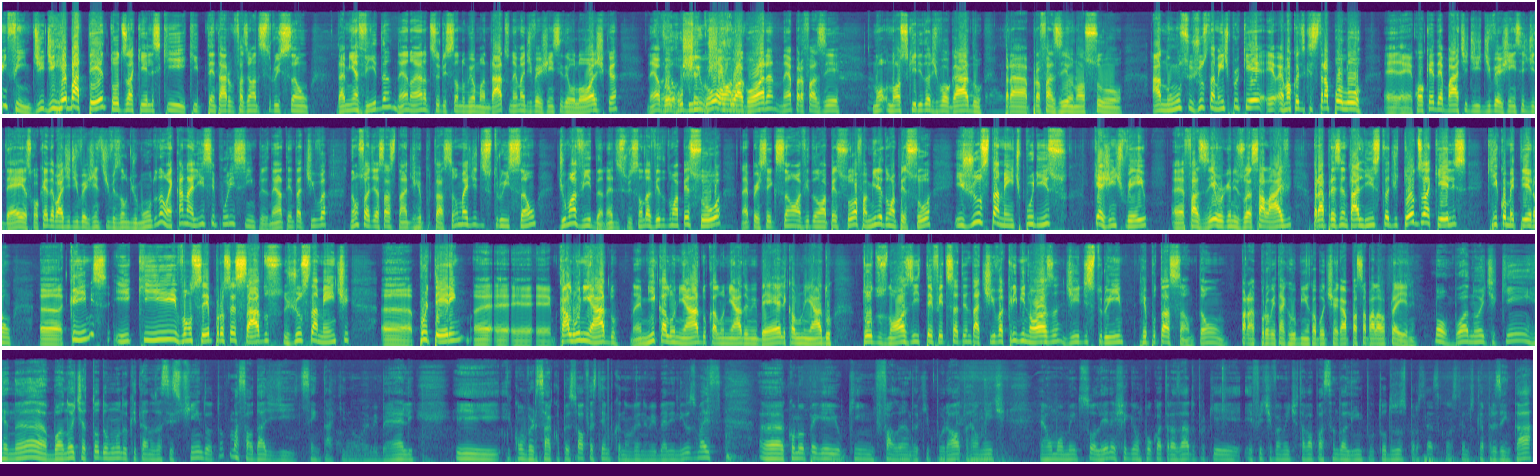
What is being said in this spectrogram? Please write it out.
Enfim, de, de rebater todos aqueles que, que tentaram fazer uma destruição da minha vida, né? Não é uma destruição do meu mandato, não é uma divergência ideológica, né? O Não, Rubinho chegou chegou, agora, né, para fazer no- nosso querido advogado para fazer o nosso anúncio, justamente porque é é uma coisa que extrapolou é, é, qualquer debate de divergência de ideias, qualquer debate de divergência de visão de mundo, não, é canalice pura e simples, né? A tentativa não só de assassinato de reputação, mas de destruição de uma vida, né? Destruição da vida de uma pessoa, né? Perseguição à vida de uma pessoa, à família de uma pessoa, e justamente por isso que a gente veio é, fazer, organizou essa live para apresentar a lista de todos aqueles que cometeram ah, crimes e que vão ser processados justamente ah, por terem é, é, é, é, caluniado, né, me caluniado, caluniado MBL, caluniado todos nós e ter feito essa tentativa criminosa de destruir reputação. Então, para aproveitar que o Rubinho acabou de chegar, passar a palavra para ele. Bom, boa noite, Kim, Renan. Boa noite a todo mundo que está nos assistindo. Eu com uma saudade de sentar aqui no MBL e, e conversar com o pessoal. Faz tempo que eu não venho no MBL News, mas ah, como eu peguei o Kim falando aqui por alto, realmente é um momento solene. Eu cheguei um pouco atrasado porque efetivamente estava passando a limpo todos os processos que nós temos que apresentar.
